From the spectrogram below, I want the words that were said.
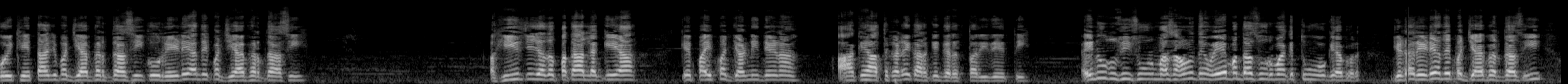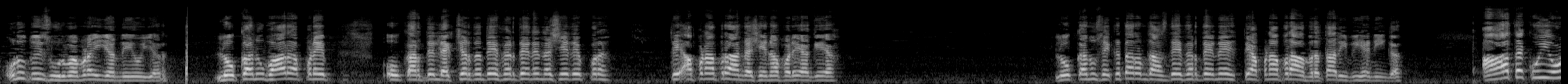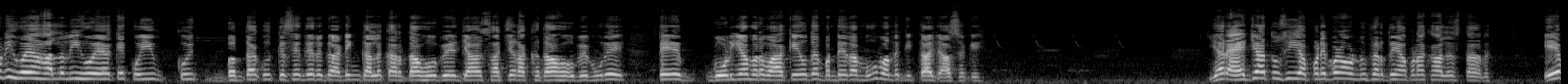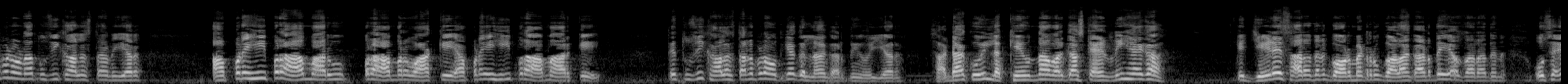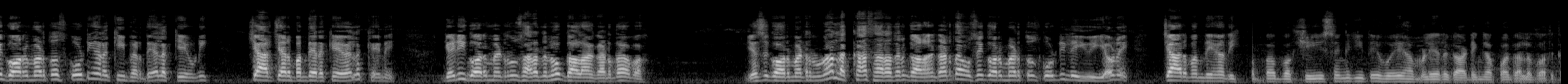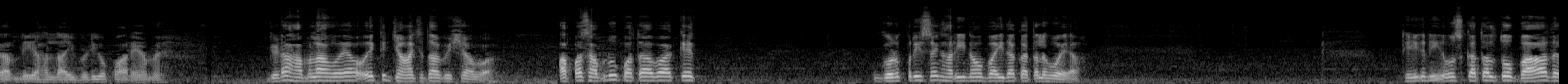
ਕੋਈ ਖੇਤਾਂ 'ਚ ਭੱਜਿਆ ਫਿਰਦਾ ਸੀ, ਕੋਈ ਰੇੜਿਆਂ ਦੇ ਭੱਜਿਆ ਫਿਰਦਾ ਸੀ। ਅਖੀਰ 'ਚ ਜਦੋਂ ਪਤਾ ਲੱਗਿਆ ਕਿ ਭਾਈ ਭੱਜਣ ਨਹੀਂ ਦੇਣਾ, ਆ ਕੇ ਹੱਥ ਖੜੇ ਕਰਕੇ ਗ੍ਰਿਫਤਾਰੀ ਦੇ ਦਿੱਤੀ। ਇਹਨੂੰ ਤੁਸੀਂ ਸੂਰਮਾ ਸਮਝਦੇ ਹੋ, ਇਹ ਬੰਦਾ ਸੂਰਮਾ ਕਿੱਥੋਂ ਹੋ ਗਿਆ ਫਿਰ? ਜਿਹੜਾ ਰੇੜਿਆਂ ਦੇ ਭੱਜਿਆ ਫਿਰਦਾ ਸੀ, ਉਹਨੂੰ ਤੁਸੀਂ ਸੂਰਮਾ ਬਣਾਈ ਜਾਂਦੇ ਹੋ ਯਾਰ। ਲੋਕਾਂ ਨੂੰ ਬਾਹਰ ਆਪਣੇ ਉਹ ਕਰਦੇ ਲੈਕਚਰ ਦਿੰਦੇ ਫਿਰਦੇ ਨੇ ਨਸ਼ੇ ਦੇ ਉੱਪਰ, ਤੇ ਆਪਣਾ ਭਰਾ ਨਸ਼ੇ ਨਾਲ ਫੜਿਆ ਗਿਆ। ਲੋਕਾਂ ਨੂੰ ਸਿੱਖ ਧਰਮ ਦੱਸਦੇ ਫਿਰਦੇ ਨੇ, ਤੇ ਆਪਣਾ ਭਰਾ ਅੰਮ੍ਰਿਤਧਾਰੀ ਵੀ ਹੈ ਨਹੀਂਗਾ ਆ ਤਾਂ ਕੋਈ ਉਹ ਨਹੀਂ ਹੋਇਆ, ਹੱਲ ਨਹੀਂ ਹੋਇਆ ਕਿ ਕੋਈ ਕੋਈ ਬੰਦਾ ਕੋਈ ਕਿਸੇ ਦੇ ਰਿਗਾਰਡਿੰਗ ਗੱਲ ਕਰਦਾ ਹੋਵੇ ਜਾਂ ਸੱਚ ਰੱਖਦਾ ਹੋਵੇ ਮੂਰੇ ਤੇ ਗੋਲੀਆਂ ਮਰਵਾ ਕੇ ਉਹਦੇ ਬੰਦੇ ਦਾ ਮੂੰਹ ਬੰਦ ਕੀਤਾ ਜਾ ਸਕੇ। ਯਾਰ ਐ ਜਾਂ ਤੁਸੀਂ ਆਪਣੇ ਬਣਾਉਣ ਨੂੰ ਫਿਰਦੇ ਆਪਣਾ ਖਾਲਿਸਤਾਨ। ਇਹ ਬਣਾਉਣਾ ਤੁਸੀਂ ਖਾਲਿਸਤਾਨ ਯਾਰ। ਆਪਣੇ ਹੀ ਭਰਾ ਮਾਰੂ, ਭਰਾ ਮਰਵਾ ਕੇ, ਆਪਣੇ ਹੀ ਭਰਾ ਮਾਰ ਕੇ ਤੇ ਤੁਸੀਂ ਖਾਲਿਸਤਾਨ ਬਣਾਉਣ ਦੀਆਂ ਗੱਲਾਂ ਕਰਦੇ ਹੋ ਯਾਰ। ਸਾਡਾ ਕੋਈ ਲੱਖੇ ਉਹਨਾਂ ਵਰਗਾ ਸਟੈਂਡ ਨਹੀਂ ਹੈਗਾ। ਕਿ ਜਿਹੜੇ ਸਾਰਾ ਦਿਨ ਗਵਰਨਮੈਂਟ ਨੂੰ ਗਾਲਾਂ ਕੱਢਦੇ ਆ ਸਾਰਾ ਦਿਨ, ਉਸੇ ਗਵਰਨਮੈਂਟ ਤੋਂ ਸਕੋਟੀਆਂ ਰੱਖੀ ਫਿਰਦੇ ਆ ਲੱਖੇ ਹੋਣੀ। ਚਾਰ ਚਾਰ ਬੰਦੇ ਰੱਖੇ ਹੋਏ ਲੱਖੇ ਨੇ। ਜਿਹੜੀ ਗਵਰਨਮੈਂਟ ਨੂੰ ਸਾਰਾ ਦਿਨ ਉਹ ਗਾਲਾਂ ਕੱਢਦਾ ਵਾ। ਜਿਸ ਗਵਰਨਮੈਂਟ ਨੂੰ ਨਾ ਲੱਖਾ ਸਾਰਾ ਦਿਨ ਗਾਲਾਂ ਕੱਢਦਾ, ਉਸੇ ਗਵਰਨਮੈਂਟ ਤੋਂ ਸਕੋਟੀ ਲਈ ਹੋਈ ਆ ਉਹਨੇ, ਚਾਰ ਬੰਦਿਆਂ ਦੀ। ਅੱਬਾ ਬਖਸ਼ੀਸ਼ ਸਿੰਘ ਜੀ ਤੇ ਹੋਏ ਹਮਲੇ ਰਿਗਾਰਡਿੰਗ ਆਪਾਂ ਗੱਲਬਾਤ ਕਰ ਲਈ ਆਹ ਲਾਈਵ ਵੀਡੀਓ ਪਾ ਰਿਹਾ ਮੈਂ। ਜਿਹੜਾ ਹਮਲਾ ਹੋਇਆ, ਉਹ ਇੱਕ ਜਾਂਚ ਦਾ ਵਿਸ਼ਾ ਵਾ। ਆਪਾਂ ਸਭ ਨੂੰ ਪਤਾ ਵਾ ਕਿ ਗੁਰਪ੍ਰੀਤ ਸਿੰਘ ਹਰੀਨੌ ਬਾਈ ਦਾ ਕਤਲ ਹੋਇਆ। ਠੀਕ ਨਹੀਂ, ਉਸ ਕਤਲ ਤੋਂ ਬਾਅਦ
